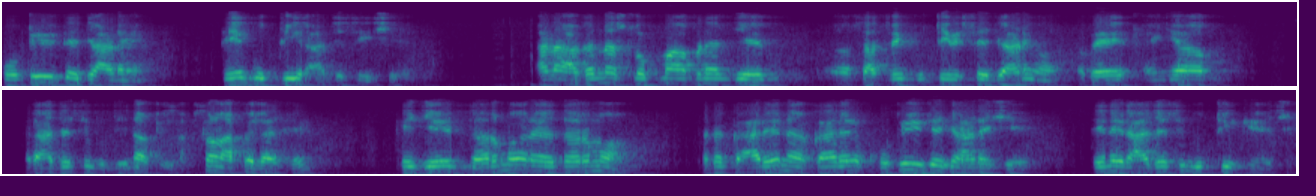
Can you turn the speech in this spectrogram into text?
ખોટી રીતે જાણે તે બુદ્ધિ રાજસી છે. આના આગળના શ્લોકમાં આપણે જે સાત્વિક બુદ્ધિ વિશે જાણ્યું, હવે અહીંયા રાજસી બુદ્ધિના લક્ષણ આપેલા છે કે જે ધર્મ અને અધર્મ તથા કાર્ય અને અકાર્યને ખોટી રીતે જાણે છે, તેને રાજસી બુદ્ધિ કહે છે.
